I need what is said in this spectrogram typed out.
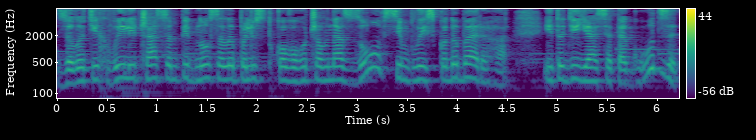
Золоті хвилі часом підносили пелюсткового човна зовсім близько до берега, і тоді Яся та Гудзик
